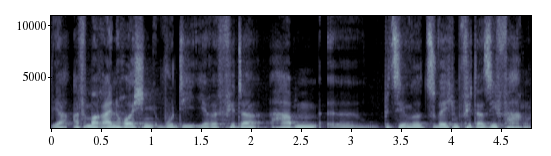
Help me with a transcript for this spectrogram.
ja, einfach mal reinhorchen, wo die ihre Fitter haben, äh, beziehungsweise zu welchem Fitter sie fahren.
